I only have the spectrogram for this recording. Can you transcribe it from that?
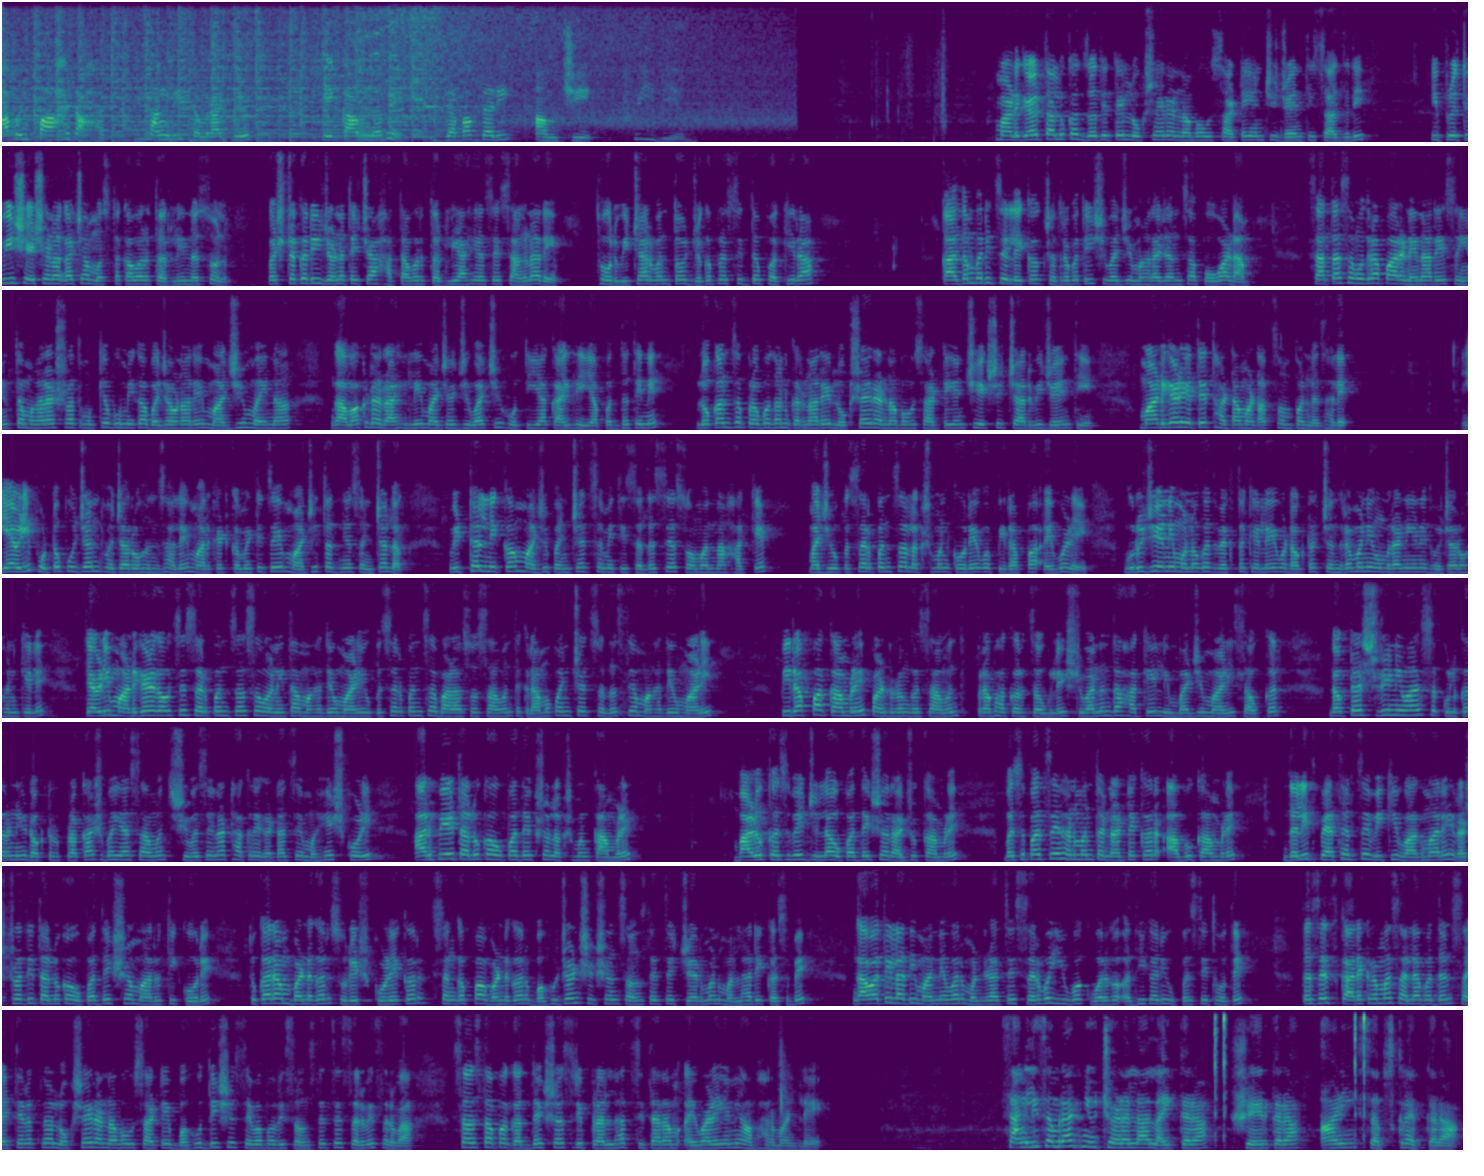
आपण पाहत आहात सांगली सम्राट न्यूज हे काम नव्हे जबाबदारी आमची Preview. माडगेळ तालुका जत येथे लोकशाहीर अण्णाभाऊ साठे यांची जयंती साजरी ही पृथ्वी शेषनागाच्या मस्तकावर तरली नसून कष्टकरी जनतेच्या हातावर तरली आहे असे सांगणारे थोर विचारवंत जगप्रसिद्ध फकीरा कादंबरीचे लेखक छत्रपती शिवाजी महाराजांचा पोवाडा साता समुद्रापार नेणारे संयुक्त महाराष्ट्रात मुख्य भूमिका बजावणारे माझी मैना गावाकडं राहिले माझ्या जीवाची होती या कायले या पद्धतीने लोकांचं प्रबोधन करणारे लोकशाहीर अण्णाभाऊ साठे यांची एकशे चारवी जयंती माडगेळ येथे थाटामाटात संपन्न झाले. यावेळी फोटोपूजन ध्वजारोहण झाले. मार्केट कमिटीचे माजी तज्ज्ञ संचालक विठ्ठल निकम माजी पंचायत समिती सदस्य सोमन्ना हाके माजी उपसरपंच लक्ष्मण कोरे व पिराप्पा ऐवळे गुरुजी यांनी मनोगत व्यक्त केले व डॉक्टर चंद्रमणी उमराणी यांनी ध्वजारोहण केले. त्यावेळी माडगेळगावचे सरपंच सौ. अनिता महादेव माळी उपसरपंच बाळासो सावंत ग्रामपंचायत सदस्य महादेव माळी पिराप्पा कांबळे पांडुरंग सावंत प्रभाकर चौगले शिवानंद हाके लिंबाजी माळी सावकर डॉक्टर श्रीनिवास कुलकर्णी डॉक्टर प्रकाश भैया सावंत शिवसेना ठाकरे गटाचे महेश कोळी आरपीआय तालुका उपाध्यक्ष लक्ष्मण कांबळे बाळू कसबे जिल्हा उपाध्यक्ष राजू कांबळे बसपाचे हनुमंत नाटेकर आबू कांबळे दलित पॅथरचे विकी वाघमारे राष्ट्रवादी तालुका उपाध्यक्ष मारुती कोरे तुकाराम बंडगर सुरेश कोळेकर संगप्पा बंडगर बहुजन शिक्षण संस्थेचे चेअरमन मल्हारी कसबे गावातील आदी मान्यवर मंडळाचे सर्व युवक वर्ग अधिकारी उपस्थित होते. तसेच कार्यक्रमास आल्याबद्दल साहित्यरत्न लोकशाही अण्णाभाऊ साठे बहुउद्देशीय सेवाभावी संस्थेचे सर्वे सर्वा संस्थापक अध्यक्ष श्री प्रल्हाद सीताराम ऐवाळे यांनी आभार मानले. सांगली सम्राट न्यूज चॅनलला लाईक करा शेअर करा आणि सबस्क्राईब करा.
